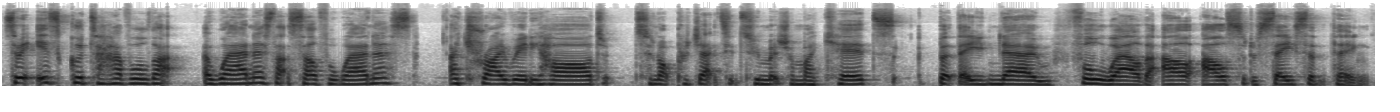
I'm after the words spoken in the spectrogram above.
So it is good to have all that awareness that self-awareness I try really hard to not project it too much on my kids, but they know full well that I'll I'll sort of say something,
